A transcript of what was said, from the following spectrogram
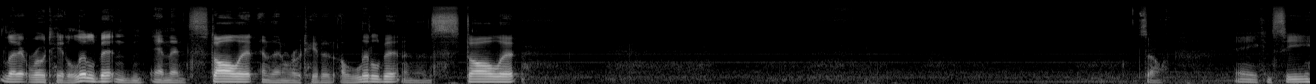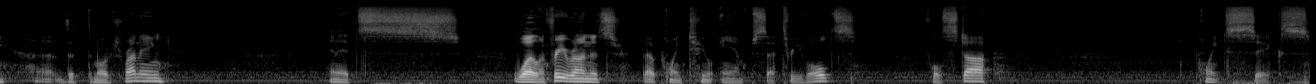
let it rotate a little bit and, and then stall it and then rotate it a little bit and then stall it. So and you can see uh, that the motor's running. And it's while in free run. It's about 0.2 amps at 3 volts. Full stop. 0.6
